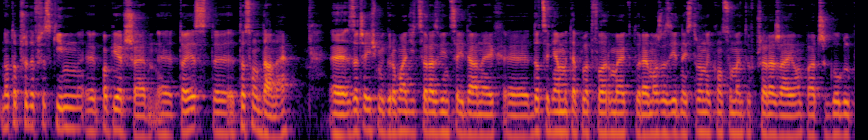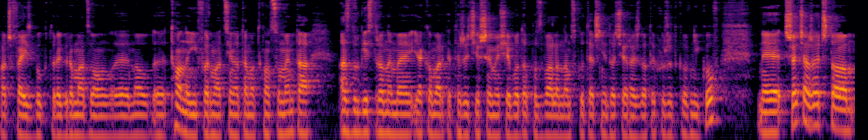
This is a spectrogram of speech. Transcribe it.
no to przede wszystkim e, po pierwsze, e, to, jest, e, to są dane. Zaczęliśmy gromadzić coraz więcej danych, doceniamy te platformy, które może z jednej strony konsumentów przerażają, patrz Google, patrz Facebook, które gromadzą no, tony informacji na temat konsumenta, a z drugiej strony my jako marketerzy cieszymy się, bo to pozwala nam skutecznie docierać do tych użytkowników. Trzecia rzecz to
